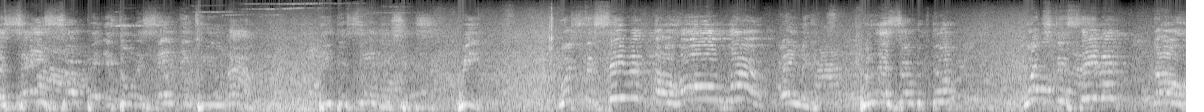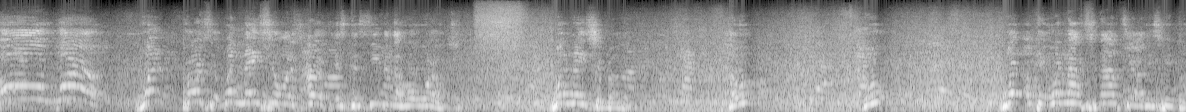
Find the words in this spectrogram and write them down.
The same ah. serpent is doing the same thing to you now. He deceived you, sis. Read. Which deceiveth the whole world. Wait a minute. What did that serpent do? Which deceiveth the whole world. What person, what nation on this earth is deceiving the whole world? What nation, brother? Who? Who? What? Okay, what nationality are these people?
